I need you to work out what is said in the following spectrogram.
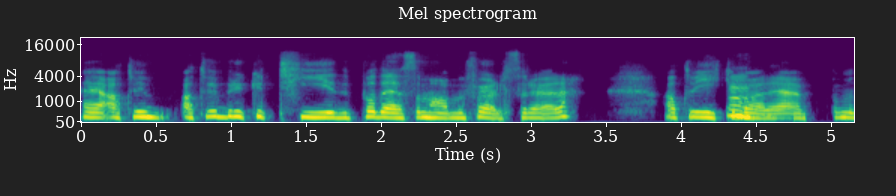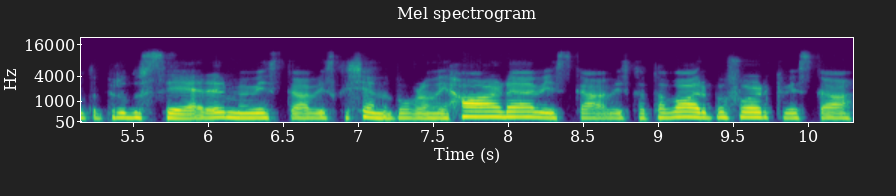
eh, at vi, at vi bruker tid på det som har med følelser å gjøre. At vi ikke mm. bare på en måte produserer, men vi skal, vi skal kjenne på hvordan vi har det, vi skal, vi skal ta vare på folk, vi skal,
